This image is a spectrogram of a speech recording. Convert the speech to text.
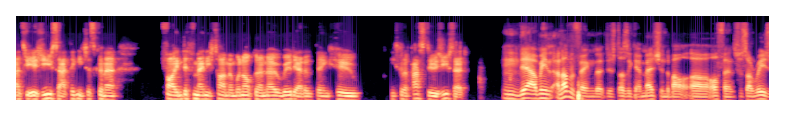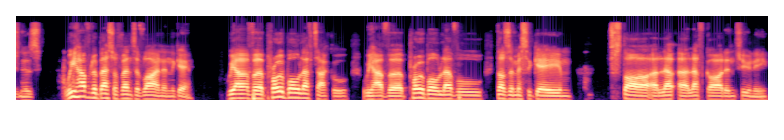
as you said, I think he's just going to find different men each time, and we're not going to know really. I don't think who he's going to pass to, as you said. Mm, yeah, I mean, another thing that just doesn't get mentioned about uh, offense for some reason is we have the best offensive line in the game. We have a Pro Bowl left tackle. We have a Pro Bowl level, doesn't miss a game star at le- uh, left guard in Thuney.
